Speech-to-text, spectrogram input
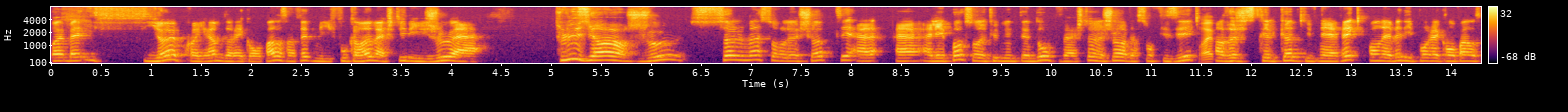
Ouais, ben, il y a un programme de récompense, en fait, mais il faut quand même acheter des jeux à plusieurs jeux seulement sur le shop. Tu sais, à, à, à l'époque, sur le club Nintendo, on pouvait acheter un jeu en version physique, Ouais. enregistrer le code qui venait avec, on avait des points récompense.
